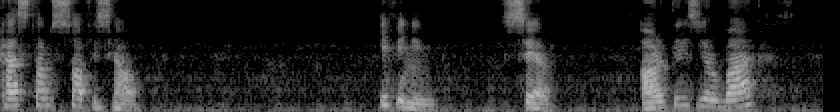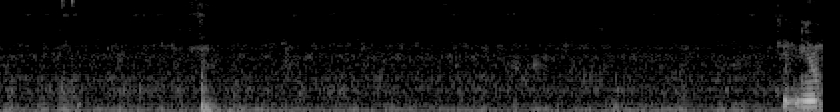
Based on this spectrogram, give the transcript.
customs officer. Evening, sir. Are these your bags? You...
